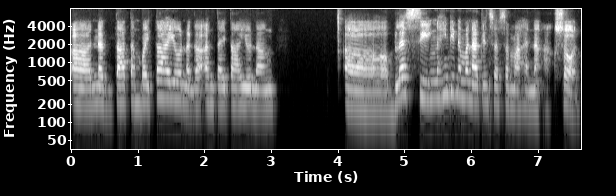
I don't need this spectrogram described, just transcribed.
uh, nagtatambay tayo, nag-aantay tayo ng uh, blessing na hindi naman natin sasamahan ng aksyon.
